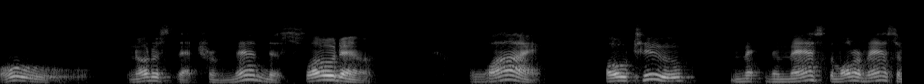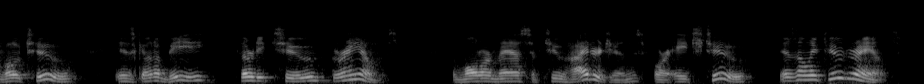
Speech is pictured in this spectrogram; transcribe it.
Oh, notice that tremendous slowdown. Why? O2, the mass, the molar mass of O2 is going to be 32 grams. The molar mass of two hydrogens for H2 is only 2 grams.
